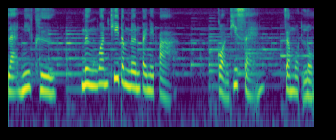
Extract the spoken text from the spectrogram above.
และนี่คือหนึ่งวันที่ดำเนินไปในป่า ก่อนที่แสงจะหมดลง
